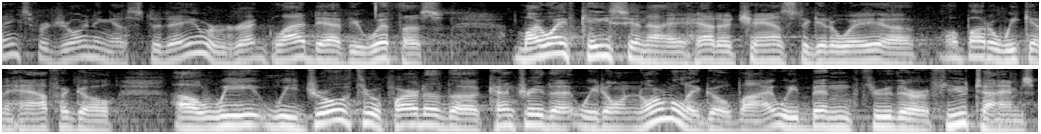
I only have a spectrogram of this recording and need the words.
Thanks for joining us today. We're glad to have you with us. My wife Casey and I had a chance to get away uh, about a week and a half ago. Uh, we, we drove through a part of the country that we don't normally go by. We've been through there a few times,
